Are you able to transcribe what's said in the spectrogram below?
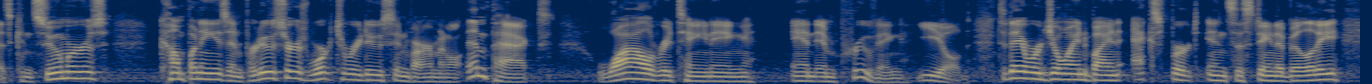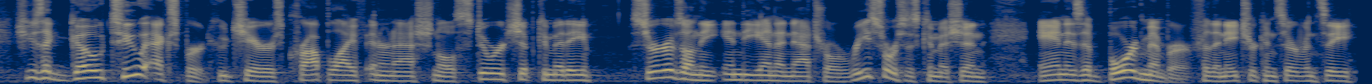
as consumers, companies, and producers work to reduce environmental impact while retaining and improving yield. Today, we're joined by an expert in sustainability. She's a go to expert who chairs CropLife International Stewardship Committee, serves on the Indiana Natural Resources Commission, and is a board member for the Nature Conservancy.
